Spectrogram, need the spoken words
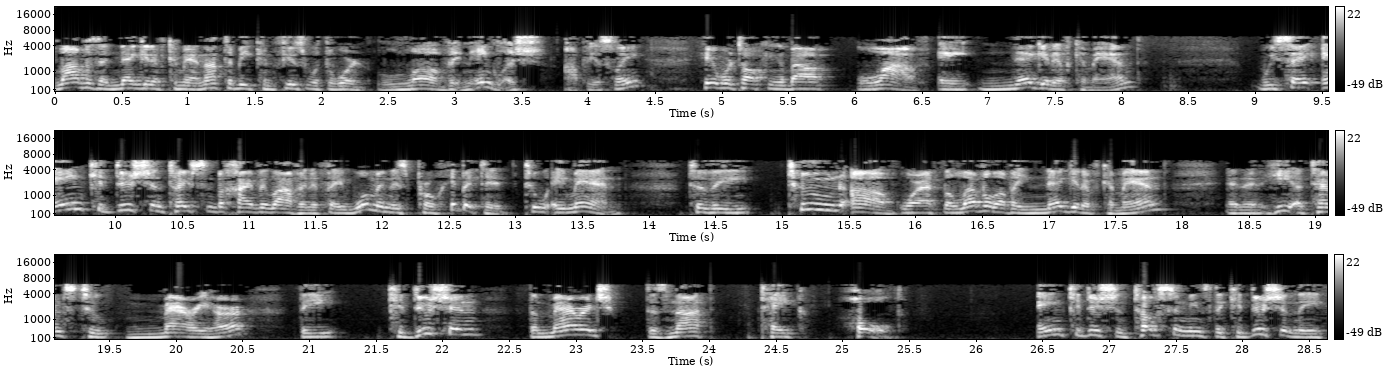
lav is a negative command, not to be confused with the word love in English, obviously. Here we're talking about lav, a negative command we say ain kedushin toisin b'chayv If a woman is prohibited to a man to the tune of or at the level of a negative command, and if he attempts to marry her, the kedushin, the marriage does not take hold. Ain kedushin tosin means the kedushin, the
